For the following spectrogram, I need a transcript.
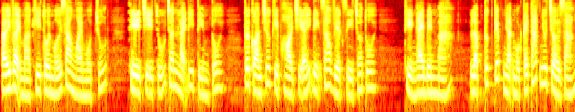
Ấy vậy mà khi tôi mới ra ngoài một chút, thì chị chú chân lại đi tìm tôi. Tôi còn chưa kịp hỏi chị ấy định giao việc gì cho tôi. Thì ngay bên má, lập tức tiếp nhận một cái tát như trời giáng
